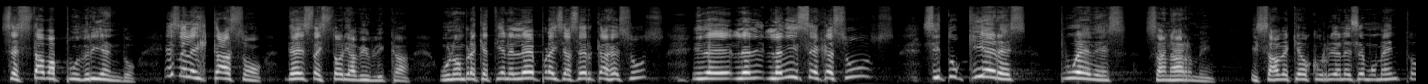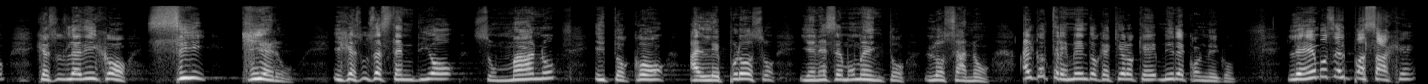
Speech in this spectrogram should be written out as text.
se estaba pudriendo. Ese es el caso de esta historia bíblica. Un hombre que tiene lepra y se acerca a Jesús y le, dice, Jesús, si tú quieres, puedes sanarme. ¿Y sabe qué ocurrió en ese momento? Jesús le dijo, sí quiero. Y Jesús extendió su mano y tocó al leproso y en ese momento lo sanó. Algo tremendo que quiero que mire conmigo. Leemos el pasaje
